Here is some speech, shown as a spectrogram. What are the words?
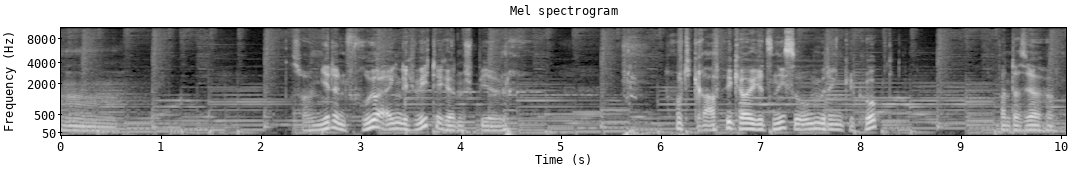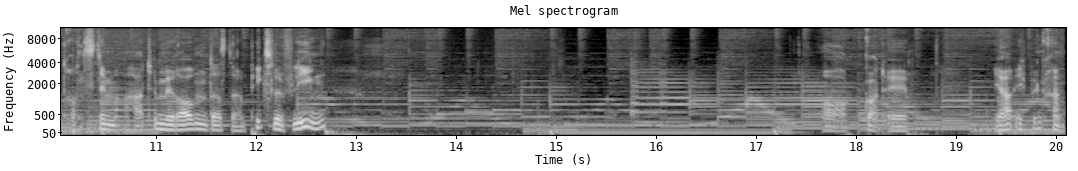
Hm. Was war mir denn früher eigentlich wichtig an Spielen? Auf die Grafik habe ich jetzt nicht so unbedingt geguckt. Fand das ja trotzdem atemberaubend, dass da Pixel fliegen. Oh Gott, ey. Ja, ich bin krank.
